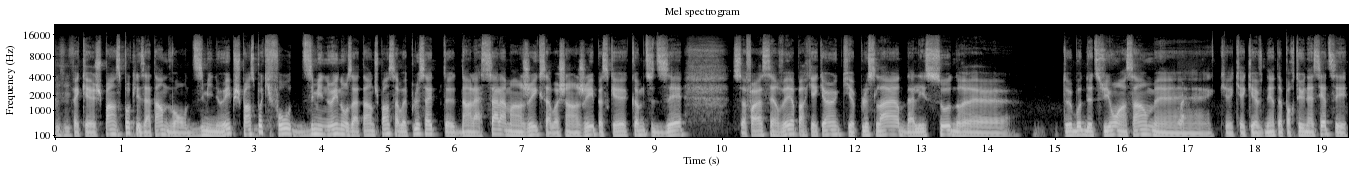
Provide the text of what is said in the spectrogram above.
Mhm. Fait que je pense pas que les attentes vont diminuer, puis je pense pas qu'il faut diminuer nos attentes. Je pense que ça va plus être dans la salle à manger que ça va changer, parce que comme tu disais, se faire servir par quelqu'un qui a plus l'air d'aller soudre euh, deux bouts de tuyaux ensemble euh, que, que, que, venir te porter une assiette, c'est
